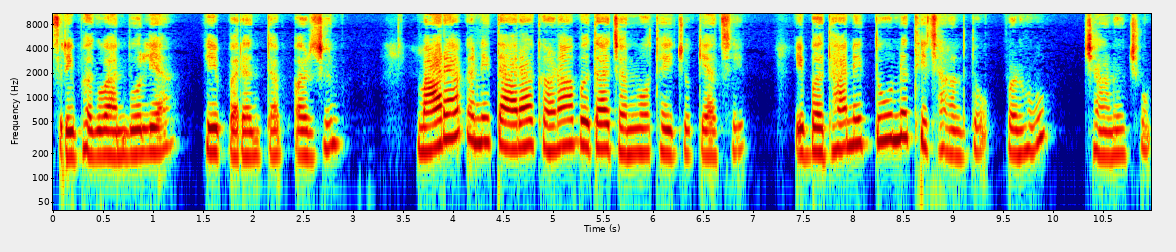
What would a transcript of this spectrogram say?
શ્રી ભગવાન બોલ્યા, હે પરંતપ અર્જુન મારા અને તારા ઘણા બધા જન્મો થઈ ચૂક્યા છે. એ બધાને તું નથી જાણતો, પણ હું જાણું છું.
